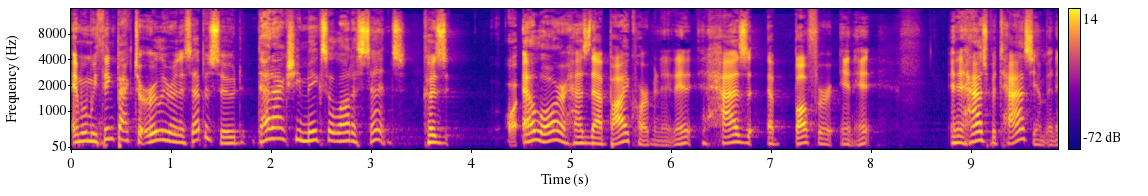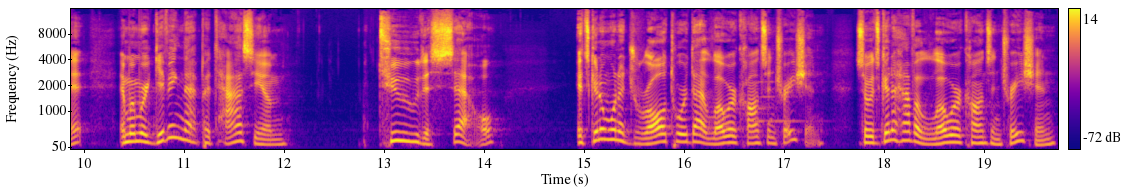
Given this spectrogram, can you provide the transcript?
And when we think back to earlier in this episode, that actually makes a lot of sense because LR has that bicarbonate in it, it has a buffer in it, and it has potassium in it. And when we're giving that potassium to the cell, it's going to want to draw toward that lower concentration. So it's going to have a lower concentration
